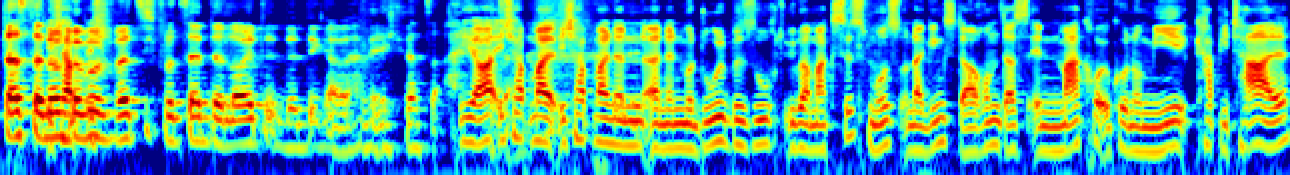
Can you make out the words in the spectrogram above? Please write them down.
dass da nur Ich hab- 45 Prozent der Leute in den Ding haben. Echt gedacht, so. Ja, ich habe mal, ich hab mal einen, einen Modul besucht über Marxismus und da ging es darum, dass in Makroökonomie Kapital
